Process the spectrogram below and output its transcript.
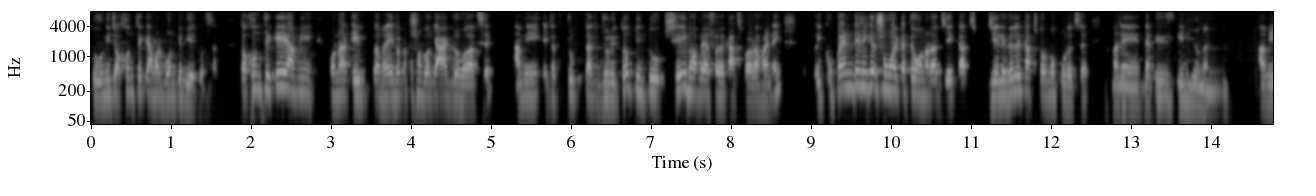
তো উনি যখন থেকে আমার বোনকে বিয়ে করছেন তখন থেকেই আমি ওনার এই মানে এই ব্যাপারটা সম্পর্কে আগ্রহ আছে। আমি এটা টুকটাক জড়িত কিন্তু সেইভাবে আসলে কাজ করা হয় নাই। ওই প্যান্ডেমিকের সময়টাতে ওনারা যে কাজ যে লেভেলের কাজকর্ম করেছে মানে দ্যাট ইজ ইনহিউম্যান আমি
